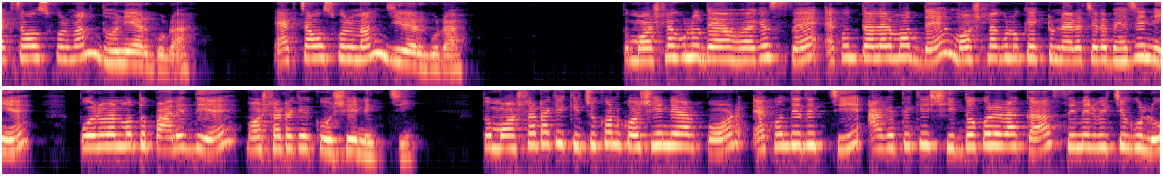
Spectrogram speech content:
এক চামচ পরিমাণ ধনিয়ার গুঁড়া, এক চামচ পরিমাণ জিরার গুঁড়া। তো মশলাগুলো দেওয়া হয়ে গেছে। এখন তেলের মধ্যে মশলাগুলোকে একটু নেড়েচেড়ে ভেজে নিয়ে পরিমাণ মতো পানি দিয়ে মশলাটাকে কষিয়ে নিচ্ছি। তো মশলাটাকে কিছুক্ষণ কষিয়ে নেওয়ার পর এখন দিয়ে দিচ্ছি আগে থেকে সিদ্ধ করে রাখা সিমের বিচিগুলো।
